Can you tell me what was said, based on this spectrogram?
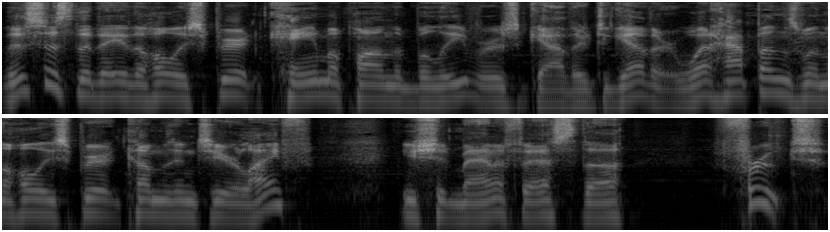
this is the day the Holy Spirit came upon the believers gathered together. What happens when the Holy Spirit comes into your life? You should manifest the fruit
